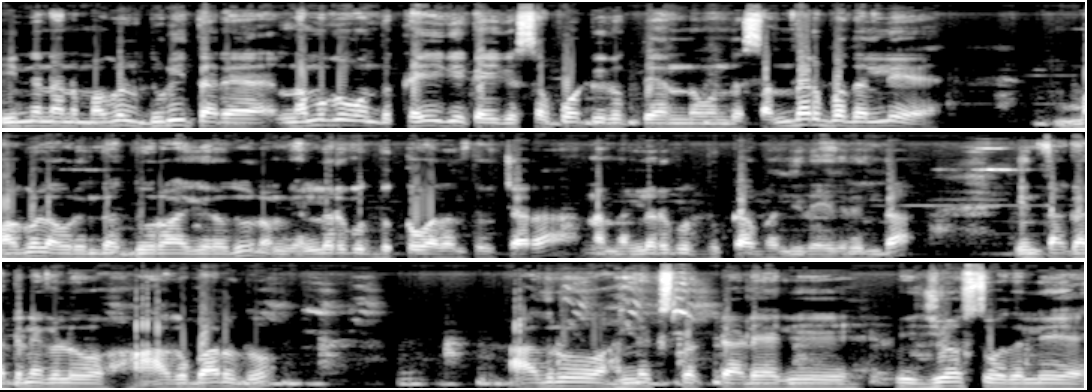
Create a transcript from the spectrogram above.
ಇನ್ನು ನನ್ನ ಮಗಳು ದುಡಿತಾರೆ, ನಮಗೂ ಒಂದು ಕೈಗೆ ಕೈಗೆ ಸಪೋರ್ಟ್ ಇರುತ್ತೆ ಅನ್ನೋ ಒಂದು ಸಂದರ್ಭದಲ್ಲಿ ಮಗಳು ಅವರಿಂದ ದೂರ ಆಗಿರೋದು ನಮ್ಗೆಲ್ಲರಿಗೂ ದುಃಖವಾದಂಥ ವಿಚಾರ. ನಮ್ಮೆಲ್ಲರಿಗೂ ದುಃಖ ಬಂದಿದೆ ಇದರಿಂದ. ಇಂಥ ಘಟನೆಗಳು ಆಗಬಾರದು. ಆದರೂ ಅನ್ಎಕ್ಸ್ಪೆಕ್ಟೆಡ್ ಆಗಿ, ವಿಜಯೋತ್ಸವದಲ್ಲಿ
